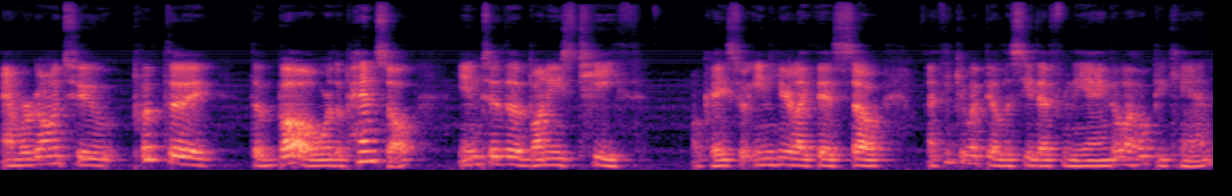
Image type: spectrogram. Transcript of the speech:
and we're going to put the, the bow or the pencil into the bunny's teeth. Okay, so in here like this. So I think you might be able to see that from the angle. I hope you can.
